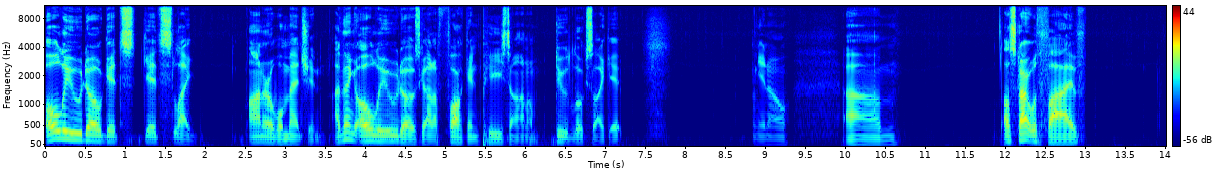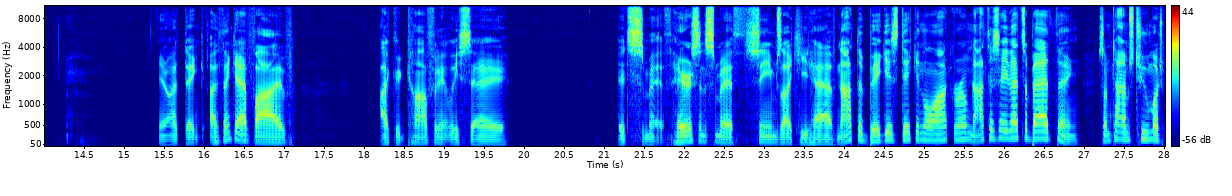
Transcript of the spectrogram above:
Oli Udoh gets gets like honorable mention. I think Oli Udoh's got a fucking piece on him. Dude looks like it. You know. Um I'll start with 5. You know, I think I think at 5 I could confidently say it's Smith. Harrison Smith seems like he'd have not the biggest dick in the locker room, not to say that's a bad thing. Sometimes too much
